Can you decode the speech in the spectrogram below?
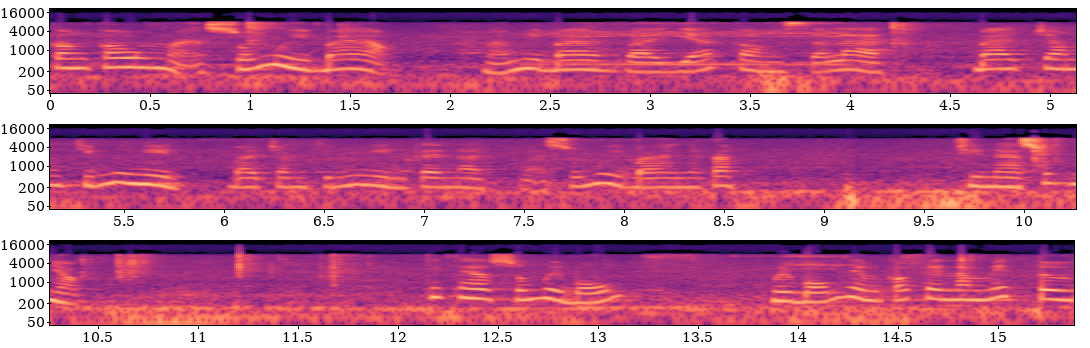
con câu mã số 13 ạ mã 13 và giá còn sẽ là 390.000 390.000 cây này mã số 13 nha các anh. China xuất nhập. tiếp theo số 14 14 thì em có cây 5m4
